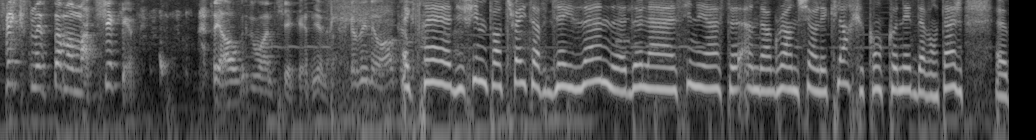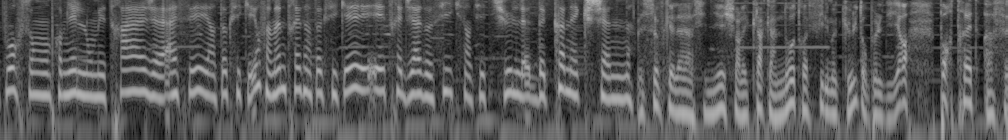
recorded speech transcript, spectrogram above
Fix me some of my chicken. Extrait du film Portrait of Jason de la cinéaste underground Shirley Clark qu'on connaît davantage euh, pour son premier long métrage assez intoxiqué, enfin même très intoxiqué et très jazz aussi qui s'intitule The Connection. Sauf qu'elle a signé Shirley Clark un autre film culte, on peut le dire, Portrait of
